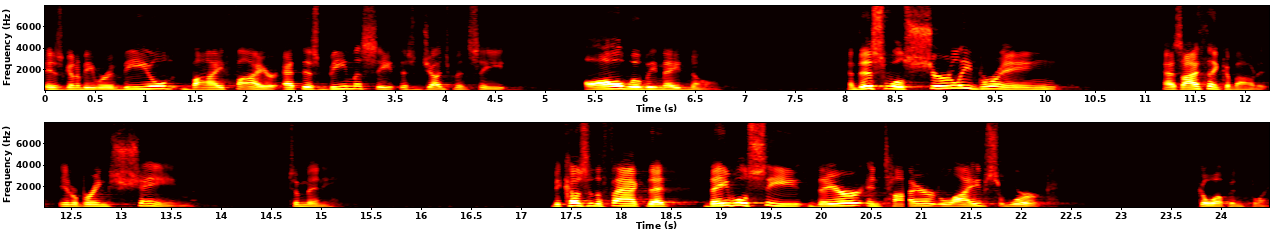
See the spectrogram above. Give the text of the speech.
is going to be revealed by fire at this Bema seat, this judgment seat. All will be made known. And this will surely bring, as I think about it, it'll bring shame to many. Because of the fact that they will see their entire life's work go up in flames.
